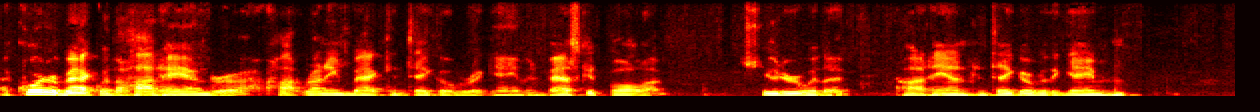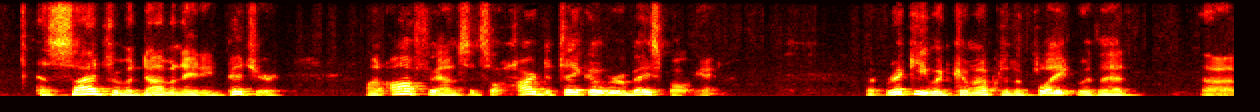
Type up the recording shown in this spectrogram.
a quarterback with a hot hand or a hot running back can take over a game. In basketball, a shooter with a hot hand can take over the game. Aside from a dominating pitcher, on offense, it's hard to take over a baseball game. But Rickey would come up to the plate with that uh,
